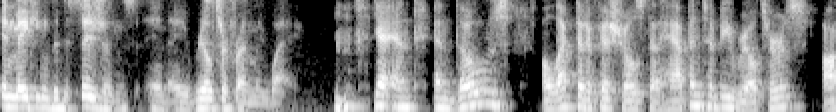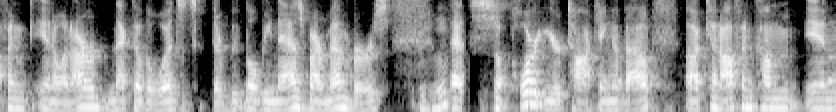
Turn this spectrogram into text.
in making the decisions in a realtor friendly way. Mm-hmm. Yeah, and and those elected officials that happen to be realtors, often, you know, in our neck of the woods, there, they'll be NSBAR members mm-hmm. that support you're talking about, uh, can often come in,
